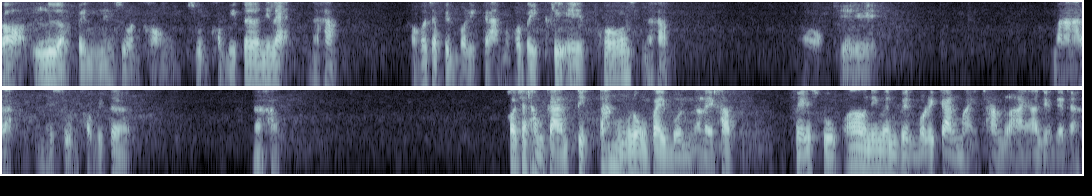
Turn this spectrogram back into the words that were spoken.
ก็เลือกเป็นในส่วนของศูนย์คอมพิวเตอร์นี่แหละนะครับเขาก็จะเป็นบริการผมก็ไป create post นะครับโอเค มาละในศูนย์คอมพิวเตอร์นะครับ ก็จะทำการติดตั้งลงไปบนอะไรครับ Facebook อ้าวนี่มันเป็นบริการใหม่ไทม์ไลน์อะเดี๋ยวเดี๋ยวนะ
